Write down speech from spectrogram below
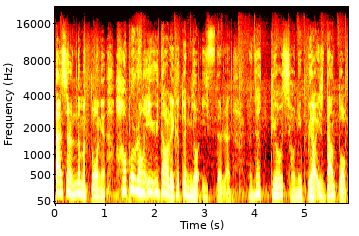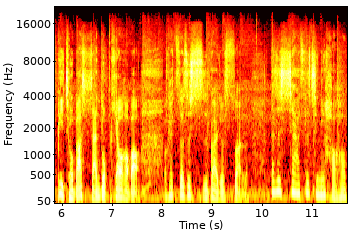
单身了那么多年，好不容易遇到了一个对你有意思的人，人家丢球，你不要一直当躲避球，不要闪躲飘，好不好？OK，这次失败就算了，但是下次请你好好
